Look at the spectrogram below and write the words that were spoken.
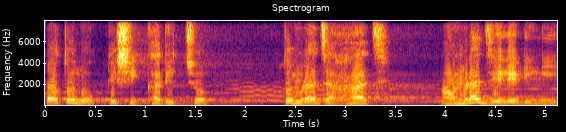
কত লোককে শিক্ষা দিচ্ছ? তোমরা জাহাজ, আমরা জেলে ডিঙি।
